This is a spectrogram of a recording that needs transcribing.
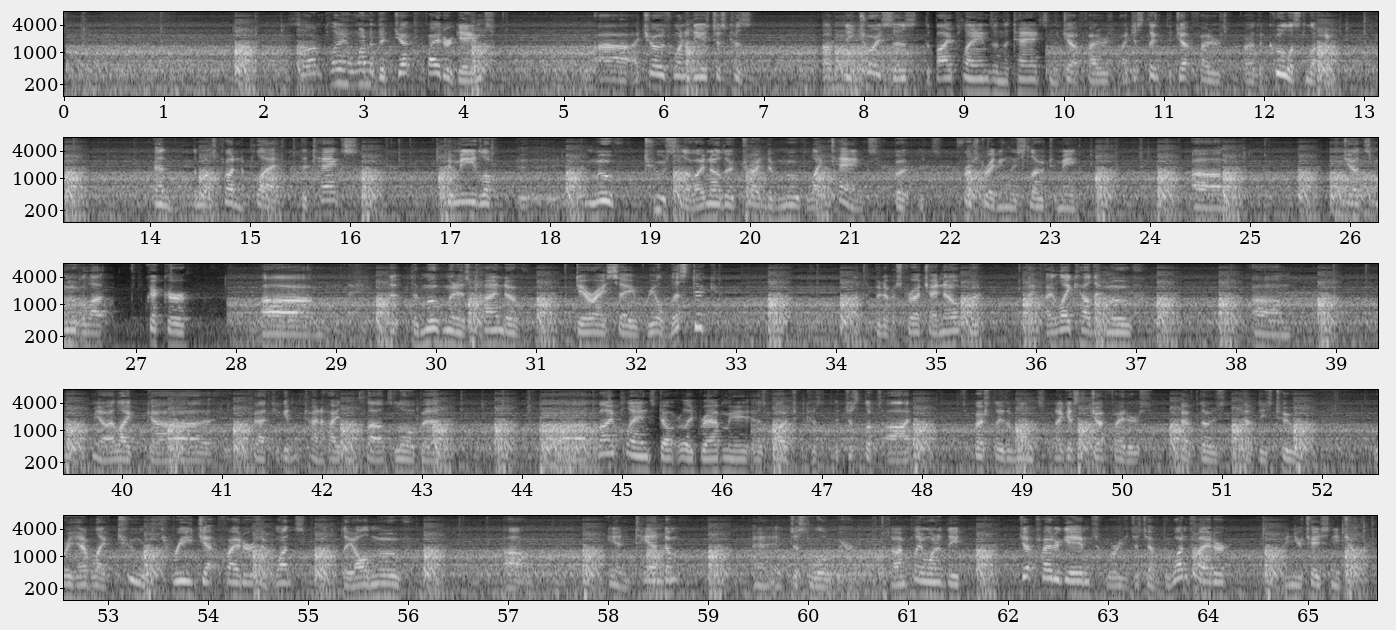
So I'm playing one of the jet fighter games. Uh, I chose one of these just because of the choices, the biplanes and the tanks and the jet fighters. I just think the jet fighters are the coolest looking and the most fun to play. The tanks, to me, look move too slow. I know they're trying to move like tanks, but it's frustratingly slow to me. Um, jets move a lot quicker. Um, the, the movement is kind of, dare I say, realistic. That's a bit of a stretch, I know, but I, I like how they move. Um, you know, I like uh, the fact you can kind of hide in the clouds a little bit. The biplanes don't really grab me as much because it just looks odd, especially the ones. I guess the jet fighters have those have these two, where you have like two or three jet fighters at once, but they all move um, in tandem, and it's just a little weird. So I'm playing one of the jet fighter games where you just have the one fighter and you're chasing each other.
